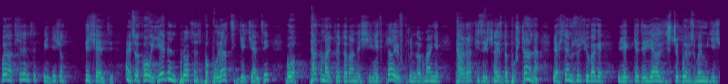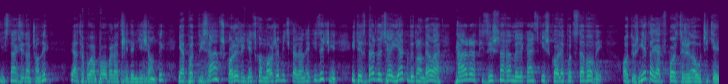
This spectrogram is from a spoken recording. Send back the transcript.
ponad 750 tysięcy, a więc około 1% populacji dziecięcej było tak maltretowane silnie w kraju, w którym normalnie kara fizyczna jest dopuszczalna. Ja chciałem zwrócić uwagę, kiedy ja jeszcze byłem z moimi dziećmi w Stanach Zjednoczonych, a to była połowa lat 70., ja podpisałem w szkole, że dziecko może być karane fizycznie. I to jest bardzo ciekawe, jak wyglądała kara fizyczna w amerykańskiej szkole podstawowej. Otóż nie tak jak w Polsce, że nauczyciel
